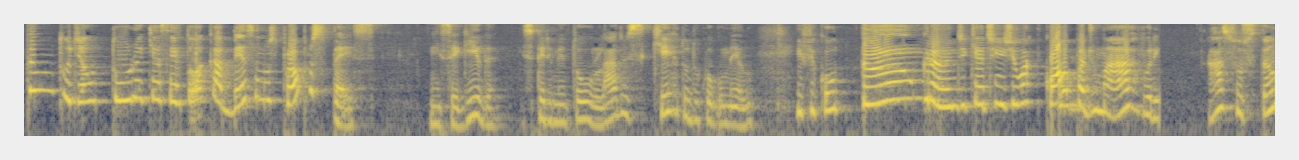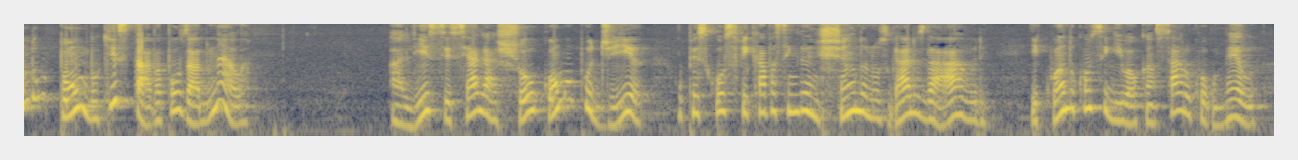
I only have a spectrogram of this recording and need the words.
tanto de altura que acertou a cabeça nos próprios pés. Em seguida, experimentou o lado esquerdo do cogumelo e ficou tão grande que atingiu a copa de uma árvore, assustando um pombo que estava pousado nela. Alice se agachou como podia, o pescoço ficava se enganchando nos galhos da árvore e, quando conseguiu alcançar o cogumelo,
